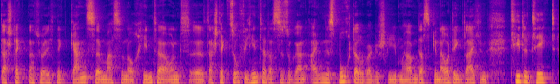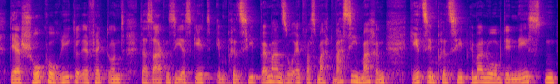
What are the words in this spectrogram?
da steckt natürlich eine ganze Masse noch hinter und äh, da steckt so viel hinter, dass sie sogar ein eigenes Buch darüber geschrieben haben, das genau den gleichen Titel trägt, der Schokoriegel-Effekt. Und da sagen sie, es geht im Prinzip, wenn man so etwas macht, was sie machen, geht es im Prinzip immer nur um den nächsten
